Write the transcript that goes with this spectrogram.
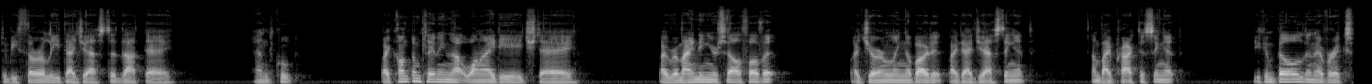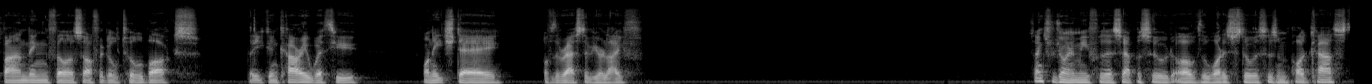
to be thoroughly digested that day. By contemplating that one idea each day, by reminding yourself of it, by journaling about it, by digesting it, and by practicing it, you can build an ever expanding philosophical toolbox that you can carry with you on each day of the rest of your life. Thanks for joining me for this episode of the What is Stoicism podcast.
